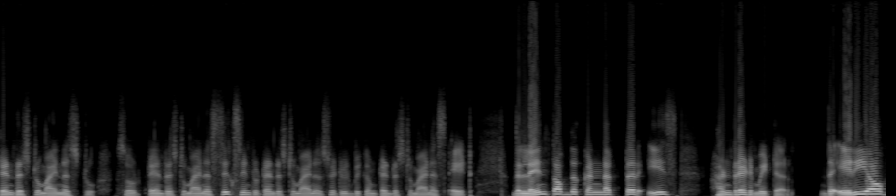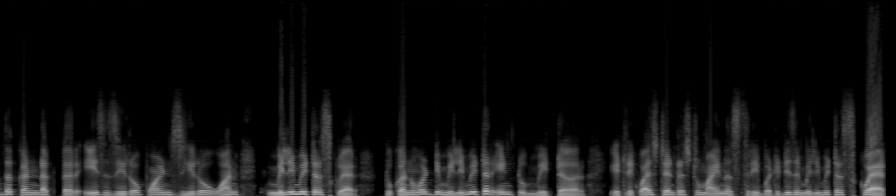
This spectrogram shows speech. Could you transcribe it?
10 raised to minus 2 so 10 raised to minus 6 into 10 raised to minus 2 it will become 10 raised to minus 8 the length of the conductor is 100 meter the area of the conductor is 0.01 millimeter square. To convert the millimeter into meter it requires 10 raised to minus 3 but it is a millimeter square.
